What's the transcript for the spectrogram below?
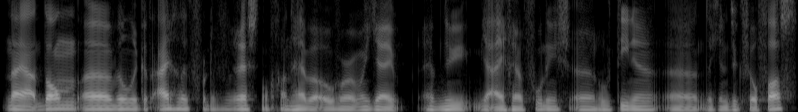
Nou ja, dan eh, wilde ik het eigenlijk voor de rest nog gaan hebben over... Want jij hebt nu je eigen voedingsroutine. eh, dat je natuurlijk veel vast.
